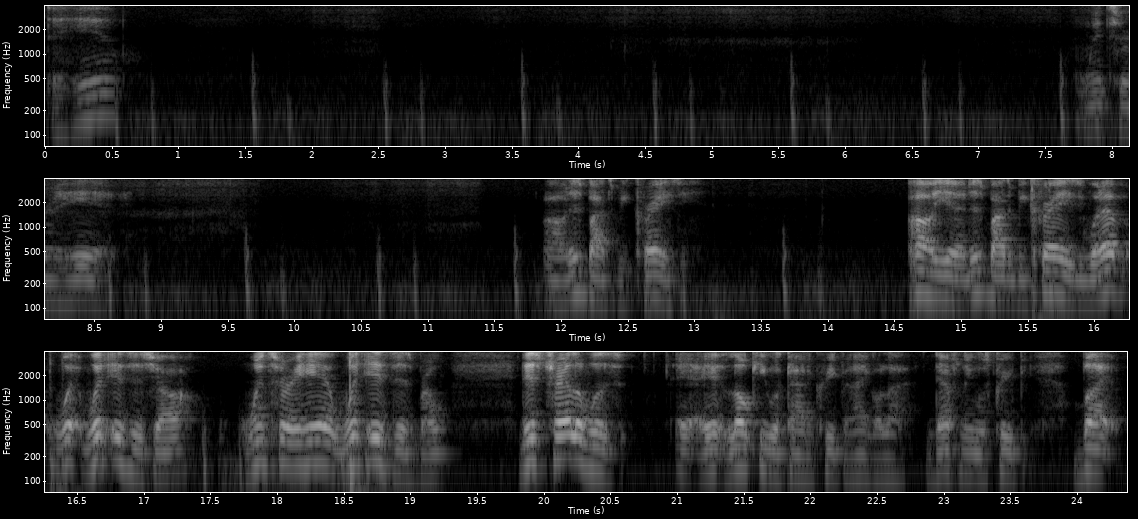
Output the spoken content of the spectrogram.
the hell? Winter ahead. Oh, this about to be crazy. Oh yeah, this about to be crazy. Whatever. What what is this, y'all? Winter ahead. What is this, bro? This trailer was it, it low key was kind of creepy. I ain't gonna lie. Definitely was creepy. But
